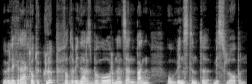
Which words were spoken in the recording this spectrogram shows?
We willen graag tot de club van de winnaars behoren en zijn bang om winsten te mislopen.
